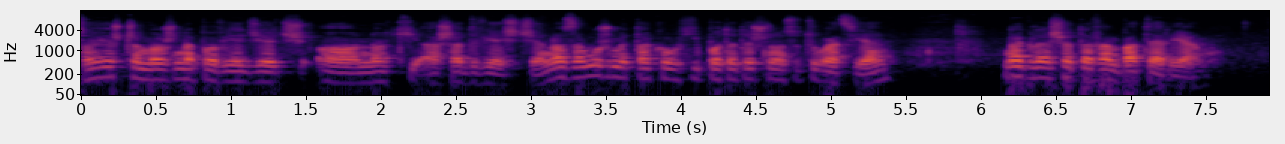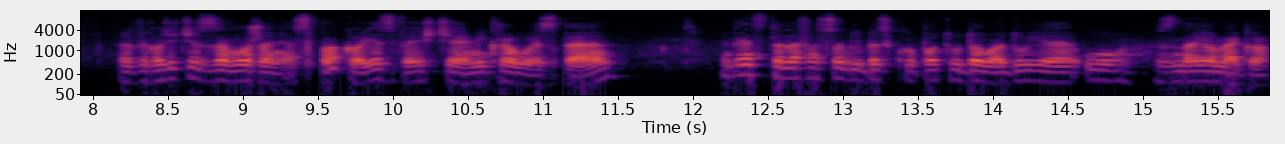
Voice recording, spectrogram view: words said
Co jeszcze można powiedzieć o Nokii Asha 200? No załóżmy taką hipotetyczną sytuację. Nagle siada Wam bateria. Wychodzicie z założenia. Spoko, jest wejście mikro USB, więc telefon sobie bez kłopotu doładuje u znajomego.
